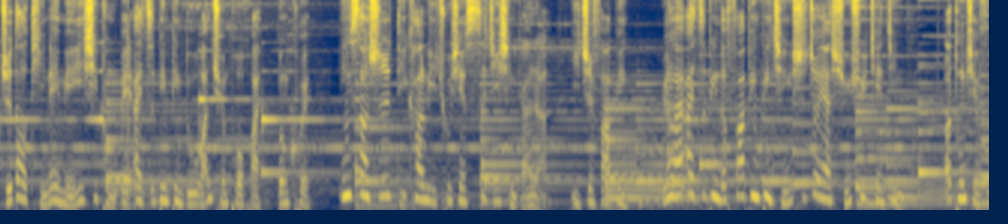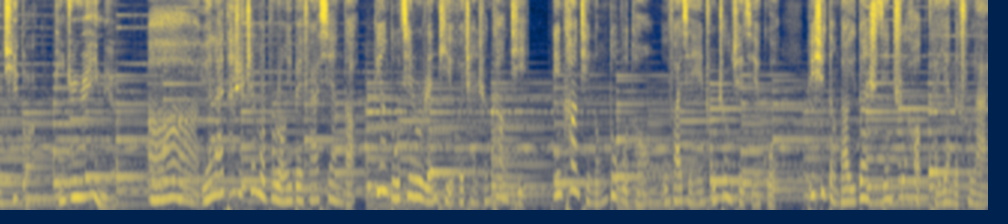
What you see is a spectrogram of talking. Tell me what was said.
直到体内免疫系统被艾滋病病毒完全破坏崩溃，因丧失抵抗力出现刺激性感染，以致发病。原来艾滋病的发病病情是这样循序渐进的。儿童潜伏期短，平均约一年。啊，原来它是这么不容易被发现的。病毒进入人体会产生抗体，因抗体浓度不同，无法检验出正确结果，必须等到一段时间之后才验得出来。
